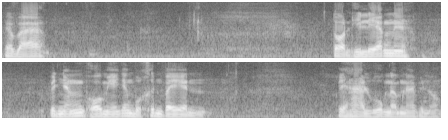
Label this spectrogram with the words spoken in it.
แต่ว่าตอนที่เลี้ยงเนี่ยเป็นยังพอเมียยังบอกขึ้นไปเอั่นไปห้าลูกนำนะพี่น้อง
